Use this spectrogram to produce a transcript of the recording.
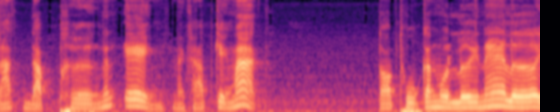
นักดับเพลิงนั่นเองนะครับ เก่งมาก ตอบถูกกันหมดเลยแน่เลย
